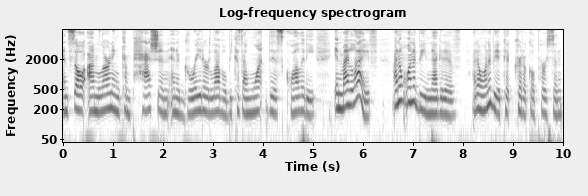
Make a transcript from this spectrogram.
And so I'm learning compassion at a greater level because I want this quality in my life. I don't want to be negative. I don't want to be a critical person.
